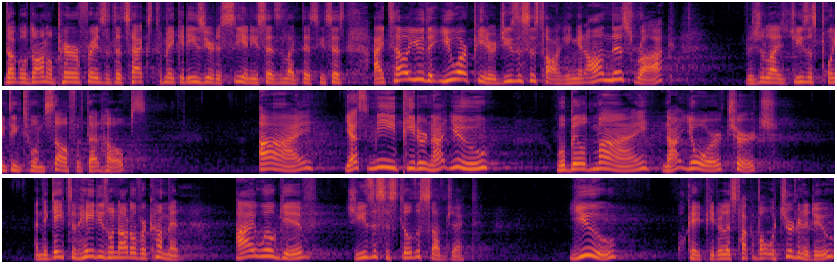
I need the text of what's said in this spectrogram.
Doug O'Donnell paraphrases the text to make it easier to see, and he says it like this He says, I tell you that you are Peter, Jesus is talking, and on this rock, visualize Jesus pointing to himself if that helps. I, yes, me, Peter, not you, will build my, not your, church, and the gates of Hades will not overcome it. I will give, Jesus is still the subject. You, okay, Peter, let's talk about what you're going to do.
